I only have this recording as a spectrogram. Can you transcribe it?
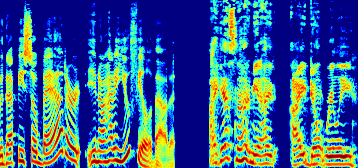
Would that be so bad, or you know, how do you feel about it? I guess not. I mean, I I don't really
